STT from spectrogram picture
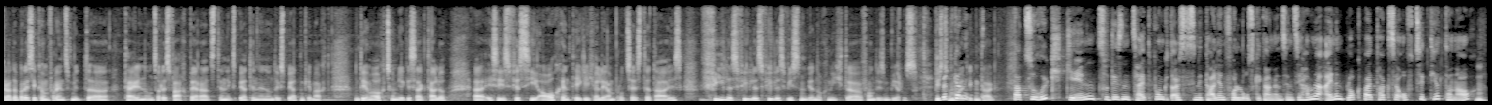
gerade eine Pressekonferenz mit äh, Teilen unseres Fachbeirats, den Expertinnen und Experten gemacht und die haben auch zu mir gesagt, hallo, es ist für Sie auch ein täglicher Lernprozess, der da ist. Vieles, vieles, vieles wissen wir noch nicht von diesem Virus bis zum heutigen Tag da zurückgehen zu diesem Zeitpunkt, als es in Italien voll losgegangen sind. Sie haben ja einen Blogbeitrag sehr oft zitiert dann auch mhm.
